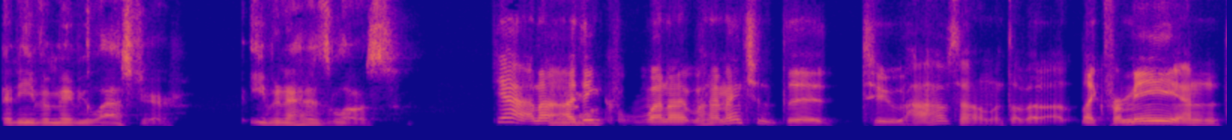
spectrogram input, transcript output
and even maybe last year, even at his lows. Yeah, and I, I Mm. think when I when I mentioned the two halves element of it, uh, like for me, and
